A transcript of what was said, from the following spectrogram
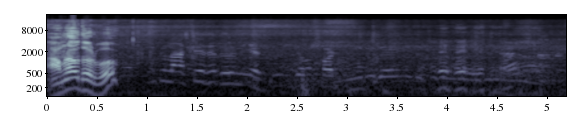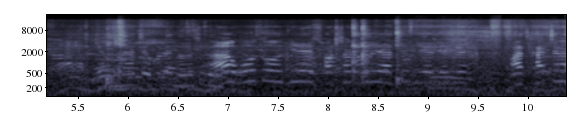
আমরাও ধরবো। ও তো গিয়ে শর্ট শর্ট করে যাচ্ছে গিয়ে দেখবে মাছ খাচ্ছে না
